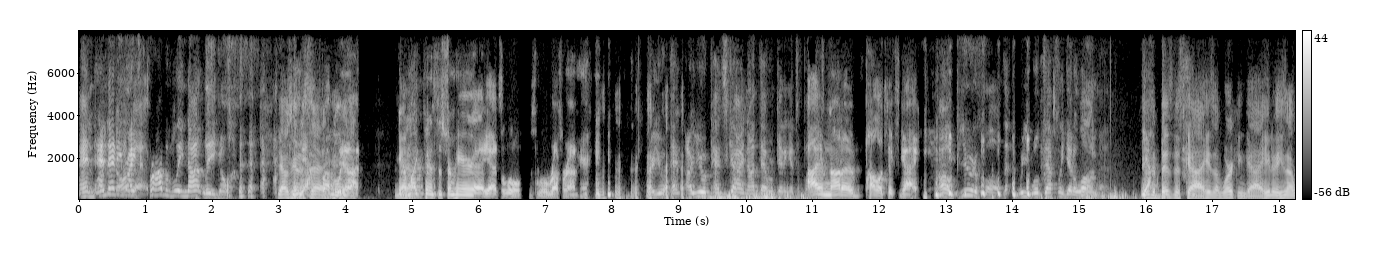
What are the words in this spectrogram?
And and then he writes at? probably not legal. Yeah, I was gonna yeah, say probably yeah. not. Yeah, Mike Pence is from here. Uh, yeah, it's a little it's a little rough around here. are you a Pen- are you a Pence guy? Not that we're getting into politics. I am not a politics guy. Oh, beautiful. That- we will definitely get along then. He's Yeah. a business guy. He's a working guy. He he's not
